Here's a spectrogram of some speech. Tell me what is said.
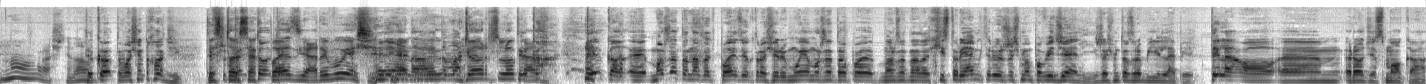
no właśnie. No. Tylko to właśnie to chodzi. to jest, to jest jak poezja, rymuje się, Nie, no, to właśnie- George Lucas. Tylko, tylko e, można to nazwać poezją, która się rymuje, można to, można to nazwać historiami, które już żeśmy opowiedzieli, żeśmy to zrobili lepiej. Tyle o em, Rodzie Smoka.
